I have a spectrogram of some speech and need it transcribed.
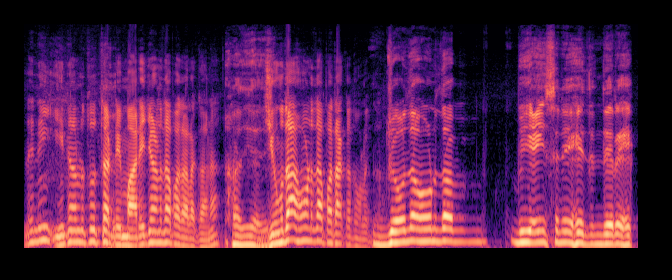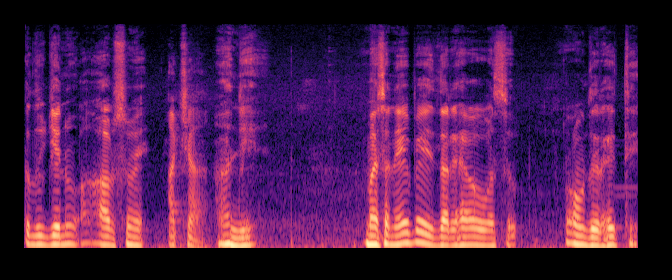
ਨਹੀਂ ਨਹੀਂ ਇਹਨਾਂ ਨੂੰ ਤਾਂ ਤੁਹਾਡੇ ਮਾਰੇ ਜਾਣ ਦਾ ਪਤਾ ਲੱਗਾ ਨਾ। ਹਾਂਜੀ ਹਾਂਜੀ। ਜਿਉਂਦਾ ਹੋਣ ਦਾ ਪਤਾ ਕਦੋਂ ਲੱਗਾ? ਜਿਉਂਦਾ ਹੁਣ ਦਾ ਵੀ ਐਂ ਸੁਨੇਹੇ ਦਿੰਦੇ ਰਹੇ ਇੱਕ ਦੂਜੇ ਨੂੰ ਆਪਸ ਵਿੱਚ। ਅੱਛਾ। ਹਾਂਜੀ। ਮੈਂ ਸੁਨੇਹੇ ਭੇਜਦਾ ਰਿਹਾ ਉਹ ਬਸ ਆਉਂਦੇ ਰਹੇ ਇੱਥੇ।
